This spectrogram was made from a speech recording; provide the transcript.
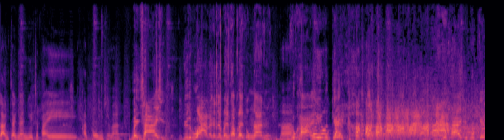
หลังจากนั้นอยู่จะไปพัดพงใช่ไหม ไม่ใช่ อยู่จะว่าอะไรกันจะไปทำอะไรตรงนั้น ฮะลูกค้าไอ้อยู่ภูเก็ตลูกค้า อยู่ภูเก็ต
